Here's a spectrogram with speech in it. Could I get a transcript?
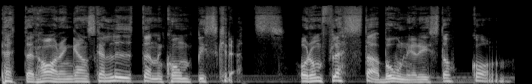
Petter har en ganska liten kompiskrets och de flesta bor nere i Stockholm.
